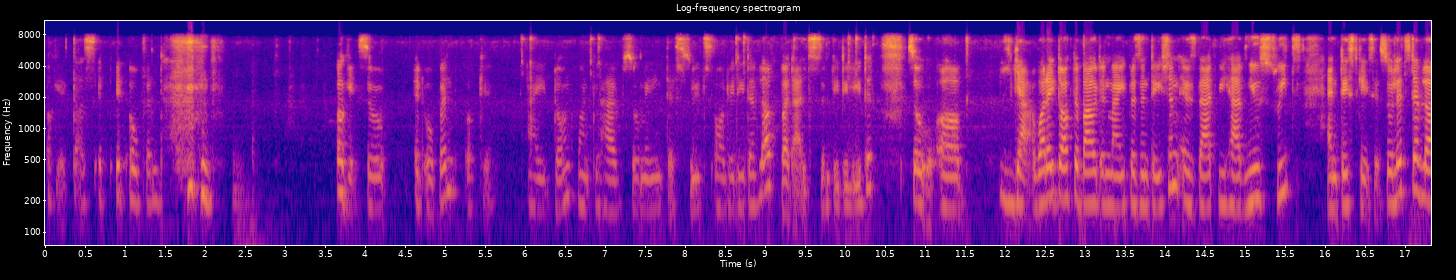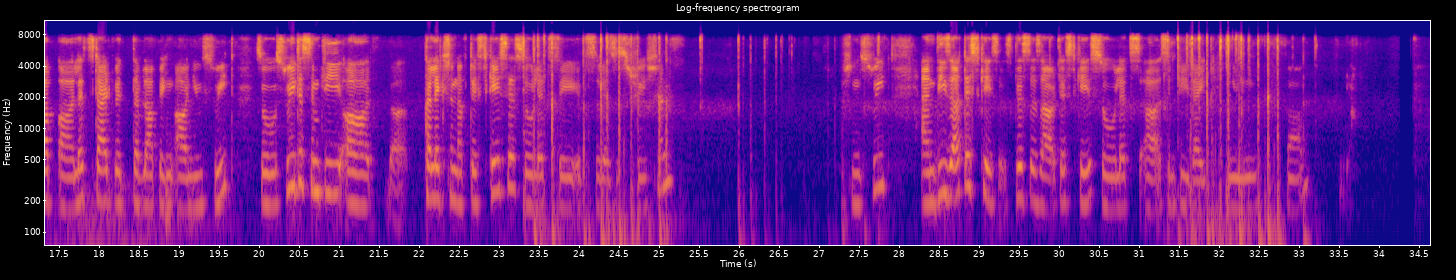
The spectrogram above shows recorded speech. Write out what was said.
Okay it does it, it opened okay so it opened okay I don't want to have so many test suites already developed, but I'll simply delete it. So uh, yeah, what I talked about in my presentation is that we have new suites and test cases. So let's develop, uh, let's start with developing a new suite. So suite is simply a, a collection of test cases. So let's say it's registration suite. And these are test cases. This is our test case. So let's uh, simply write new form. Yeah.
